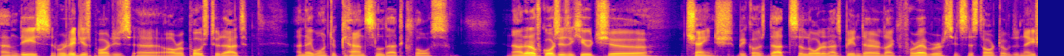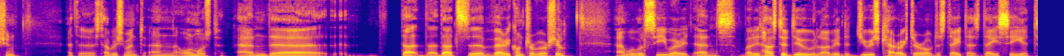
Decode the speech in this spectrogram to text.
and these religious parties uh, are opposed to that and they want to cancel that clause. Now, that of course is a huge uh, change because that's a law that has been there like forever since the start of the nation at the establishment and almost, and uh, that, that, that's uh, very controversial. And we will see where it ends. But it has to do like, with the Jewish character of the state as they see it.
